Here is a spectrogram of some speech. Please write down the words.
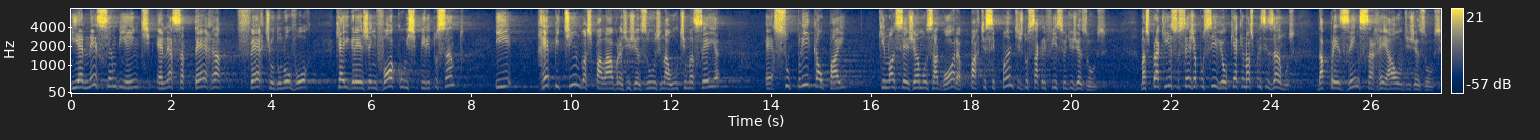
E é nesse ambiente, é nessa terra fértil do louvor, que a igreja invoca o Espírito Santo e, repetindo as palavras de Jesus na última ceia, é, suplica ao Pai que nós sejamos agora participantes do sacrifício de Jesus. Mas para que isso seja possível, o que é que nós precisamos? Da presença real de Jesus.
